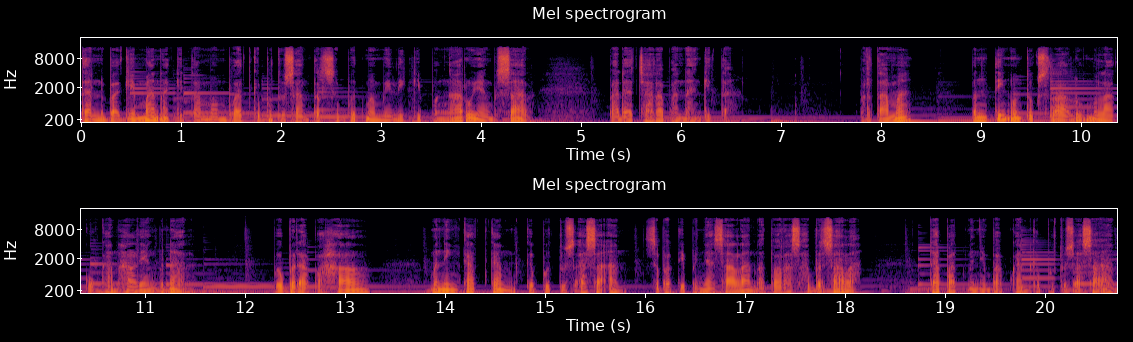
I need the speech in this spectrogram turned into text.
dan bagaimana kita membuat keputusan tersebut memiliki pengaruh yang besar pada cara pandang kita. Pertama, penting untuk selalu melakukan hal yang benar. Beberapa hal meningkatkan keputusasaan seperti penyesalan atau rasa bersalah dapat menyebabkan keputusasaan.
